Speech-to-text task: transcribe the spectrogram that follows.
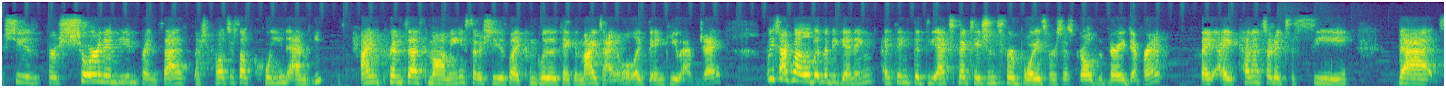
she is for sure an Indian princess. She calls herself Queen Emmy. I'm Princess Mommy, so she's like completely taken my title. Like, thank you, MJ. We talked about a little bit in the beginning. I think that the expectations for boys versus girls is very different. I, I kind of started to see that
